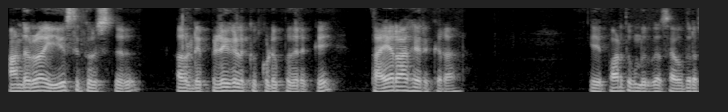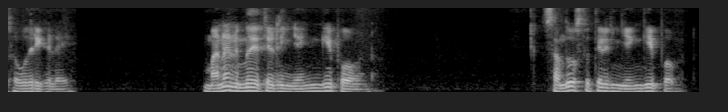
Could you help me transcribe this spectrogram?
ஆண்டவராக இயேசு கிறிஸ்து அவருடைய பிள்ளைகளுக்கு கொடுப்பதற்கு தயாராக இருக்கிறார். இதை பார்த்து கொண்டிருக்கிற சகோதர சகோதரிகளே மன நிம்மதியை தேடி நீங்கள் எங்கேயும் போக வேண்டாம். சந்தோஷத்தை தேடி நீங்கள் எங்கேயும் போக வேண்டாம்.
